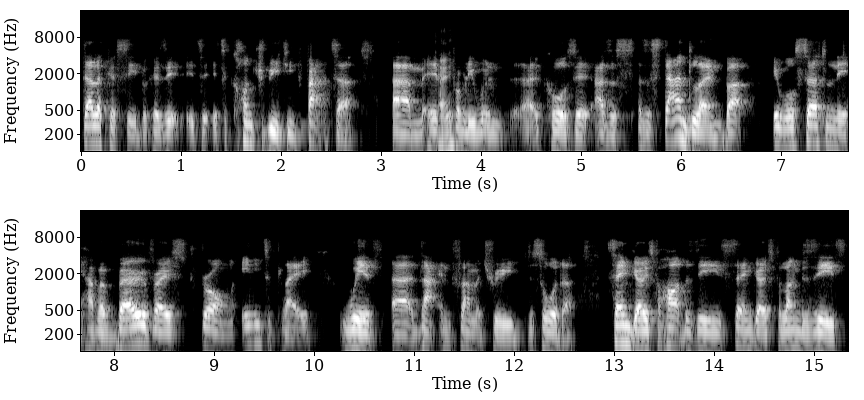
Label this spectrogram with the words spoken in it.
delicacy because it, it's, it's a contributing factor. Um, it okay. probably wouldn't uh, cause it as a, as a standalone, but it will certainly have a very, very strong interplay with uh, that inflammatory disorder. Same goes for heart disease, same goes for lung disease.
